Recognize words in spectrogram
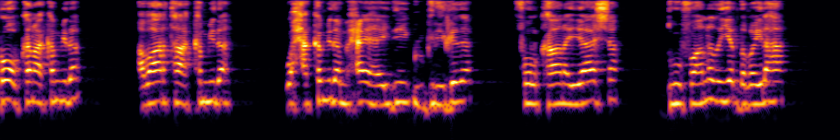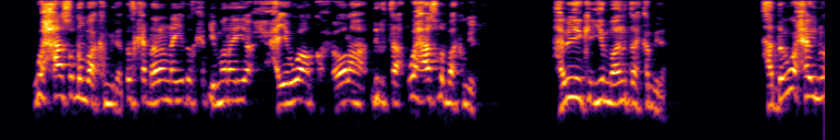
roobkanaa ka mida abaartaa ka mida waxaa ka mida maxay ahaydee dhulgariirada fulkaanayaasha duufaanada iyo dabaylaha. Waxaasoo dhan baa ka mida dadka dhalanaya dadka dhimanaya xayawaanka xoolaha dhirta waxaasoo dhan baa ka mida habeenka iyo maalintaa ka mida haddaba waxaynu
